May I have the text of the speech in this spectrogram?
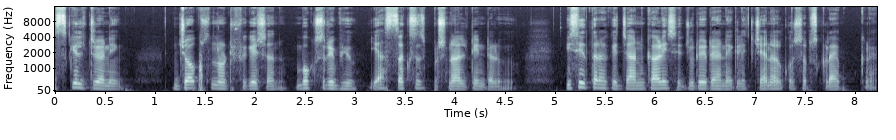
skill training jobs notification books review या सक्सेस पर्सनालिटी इंटरव्यू इसी तरह की जानकारी से जुड़े रहने के लिए चैनल को सब्सक्राइब करें।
